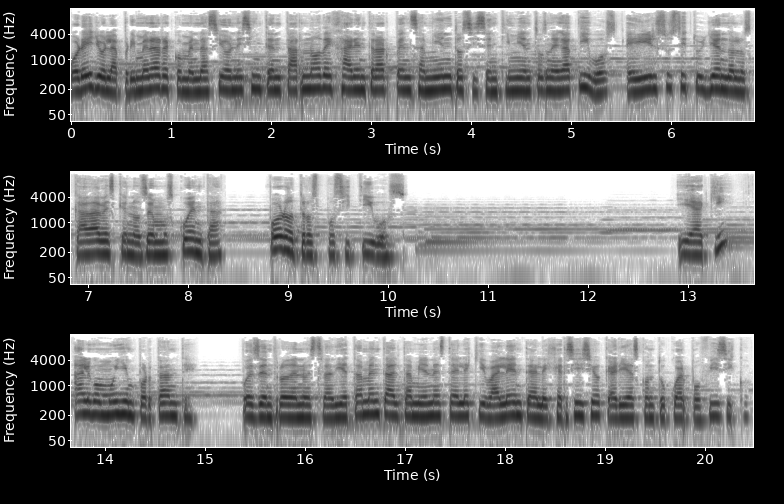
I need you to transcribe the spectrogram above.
por ello, la primera recomendación es intentar no dejar entrar pensamientos y sentimientos negativos e ir sustituyéndolos cada vez que nos demos cuenta por otros positivos. Y aquí algo muy importante, pues dentro de nuestra dieta mental también está el equivalente al ejercicio que harías con tu cuerpo físico.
